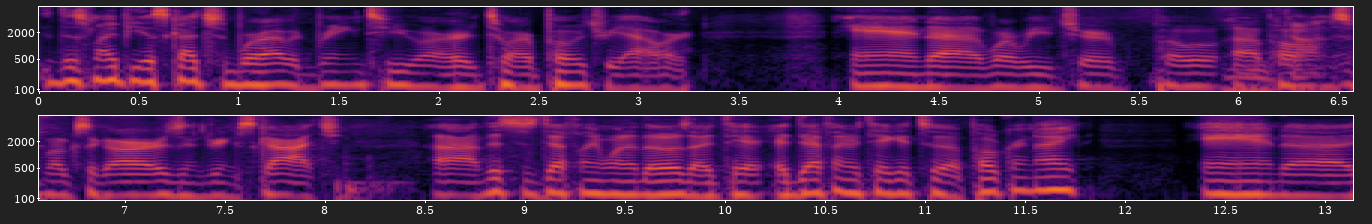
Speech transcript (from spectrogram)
This might be a sketch where I would bring to our to our poetry hour, and uh, where we would share po- uh, poems, smoke cigars, and drink scotch. Uh, this is definitely one of those. I, ta- I definitely would take it to a poker night, and uh,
